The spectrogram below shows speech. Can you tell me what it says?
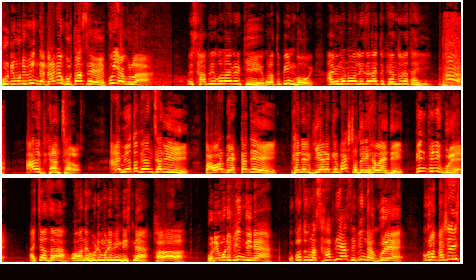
হুটি মুটি পিন্দা ডানে ঘুরতাছে কুই এগুলা ওই সাবরি বলানের কি? ওগুলো তো পিনবই। আমি মনে হলি যে তো ফ্যান জুড়ে থাকি। আরে ফ্যান ছাড়ো। আমিও তো ফ্যান ছাড়ি। পাওয়ার ব্যাগটা দে ফ্যানের গিয়ার একের পাঁচটা ধরে হেলাই দে পিন পিনি ঘুরে। আচ্ছা যা ও অনেক হুড়ি মুড়ি পিন্দিস না? হ্যাঁ মুটি মুটি পিন দি না? ও কতগুলা সাফরি আছে পিন্দা ঘুরে? ওগুলা বেসা দিস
